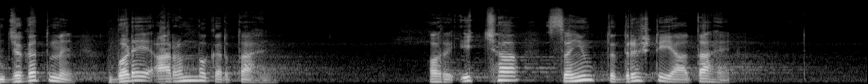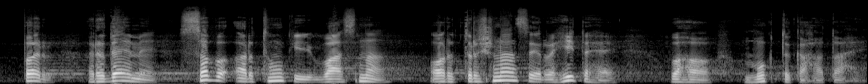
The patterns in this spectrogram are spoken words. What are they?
जगत में बड़े आरंभ करता है और इच्छा संयुक्त दृष्टि आता है। पर हृदय में सब अर्थों की वासना और तृष्णा से रहित है, वह मुक्त कहता है।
